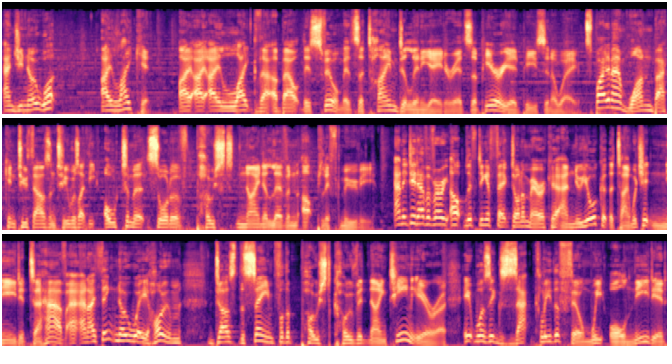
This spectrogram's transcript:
and you know what? I like it. I, I, I, like that about this film. It's a time delineator. It's a period piece in a way. Spider-Man 1 back in 2002 was like the ultimate sort of post 9-11 uplift movie. And it did have a very uplifting effect on America and New York at the time, which it needed to have. And I think No Way Home does the same for the post-COVID-19 era. It was exactly the film we all needed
